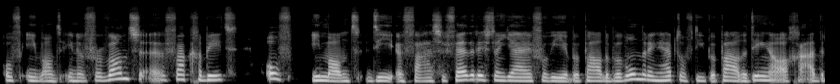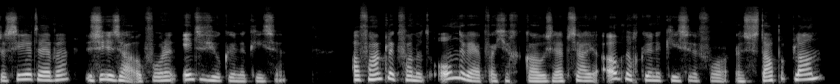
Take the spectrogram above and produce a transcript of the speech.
of iemand in een verwant eh, vakgebied of iemand die een fase verder is dan jij, voor wie je bepaalde bewondering hebt of die bepaalde dingen al geadresseerd hebben. Dus je zou ook voor een interview kunnen kiezen. Afhankelijk van het onderwerp wat je gekozen hebt, zou je ook nog kunnen kiezen voor een stappenplan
